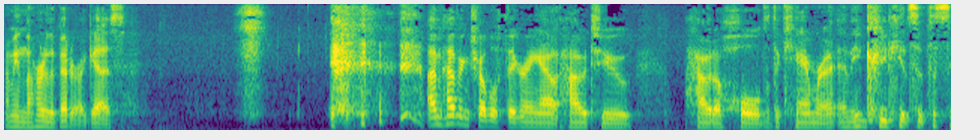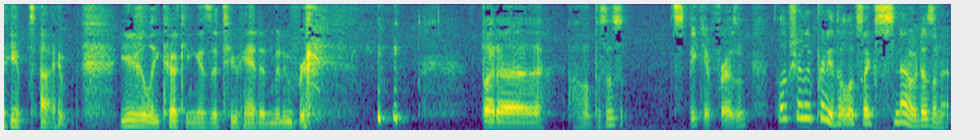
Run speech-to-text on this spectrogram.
I mean, the harder the better, I guess. I'm having trouble figuring out how to how to hold the camera and the ingredients at the same time. Usually cooking is a two-handed maneuver. but, uh, oh, this is, speaking of frozen, that looks really pretty. That looks like snow, doesn't it?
